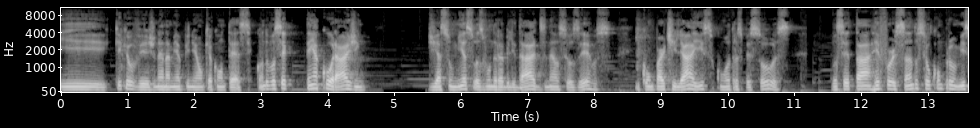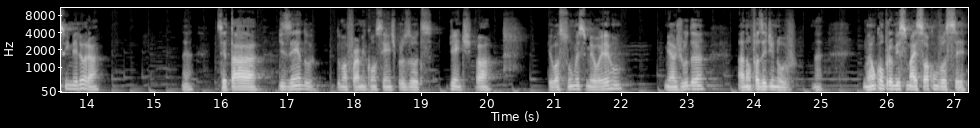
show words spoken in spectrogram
E o que, que eu vejo, né, na minha opinião, que acontece? Quando você tem a coragem de assumir as suas vulnerabilidades, né, os seus erros, e compartilhar isso com outras pessoas, você está reforçando o seu compromisso em melhorar. Né? Você está dizendo de uma forma inconsciente para os outros: gente, ó, eu assumo esse meu erro, me ajuda a não fazer de novo. Né? Não é um compromisso mais só com você,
